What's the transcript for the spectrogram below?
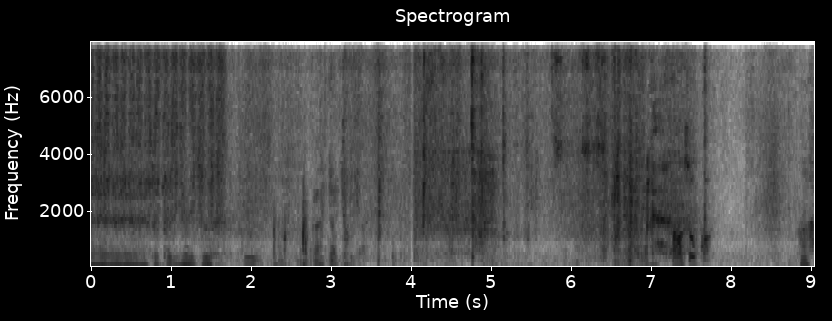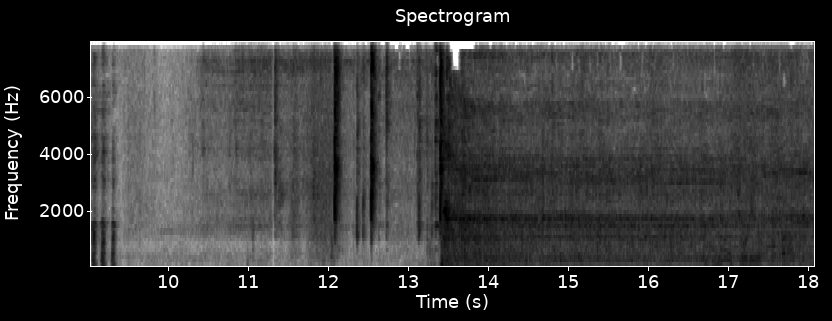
えーと、とりあえず、うんライターちょうだい。あそうかいまいち俺よくわからんけどね。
